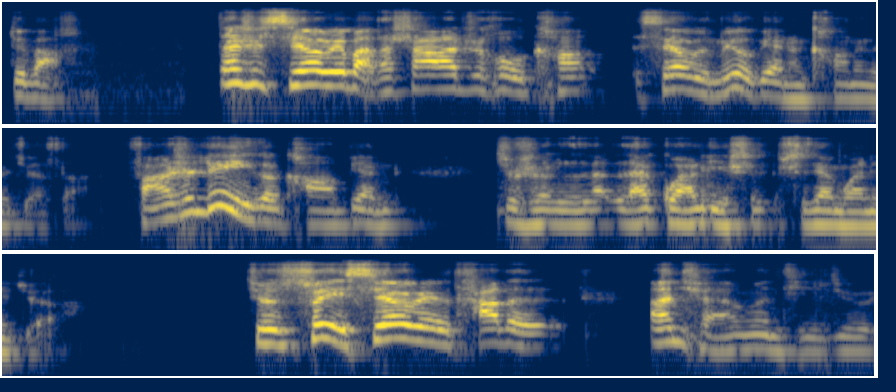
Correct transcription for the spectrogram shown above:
对吧？但是希尔维把他杀了之后，康希尔维没有变成康那个角色，反而是另一个康变，就是来来管理时时间管理局了。就是所以希尔维他的安全问题就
